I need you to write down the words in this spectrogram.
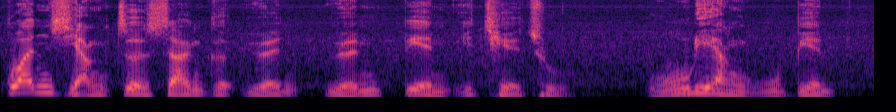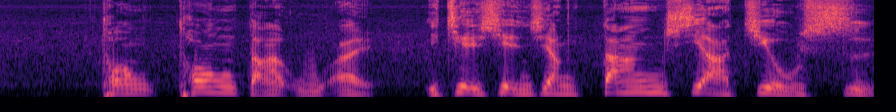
观想这三个圆，圆遍一切处，无量无边，通通达无碍，一切现象当下就是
